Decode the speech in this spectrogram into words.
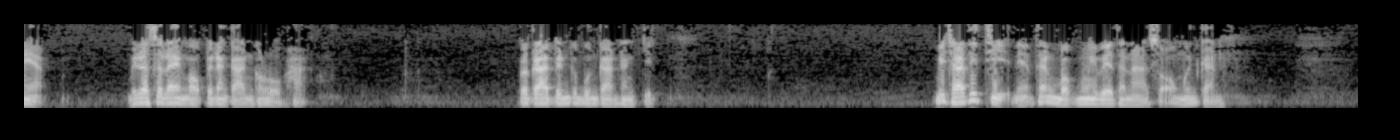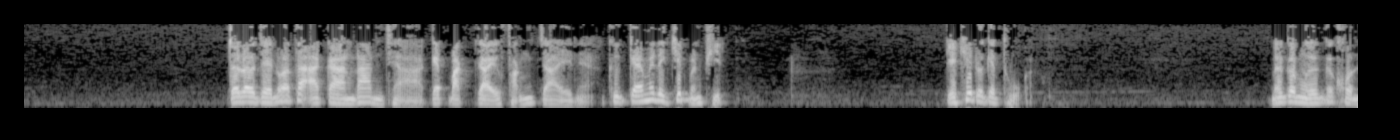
เนี่ย เวลาแสดงออกเป็นอาการของโลภะก็กลายเป็นกระบวนการทางจิต มิจฉาทิฏฐิเนี่ยท่านบอกมีเวทนาสองเหมือนกัน แต่เราเห็นว่าถ้าอาการด้านชา แกปักใจฝังใจเนี่ย คือแกไม่ได้คิดมันผิด แกคิดว่าแกถูก แล้วก็เหมือนกับคน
